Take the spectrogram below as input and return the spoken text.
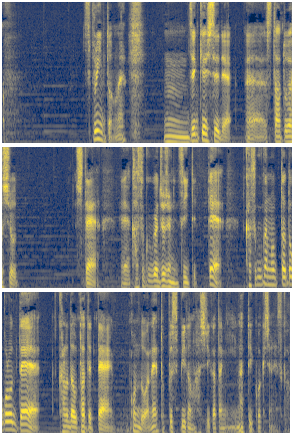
う、スプリントのね、うん、前傾姿勢で、えー、スタートダッシュをして、えー、加速が徐々についていって、加速が乗ったところで体を立てて今度はねトップスピードの走り方になっていくわけじゃないですか。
